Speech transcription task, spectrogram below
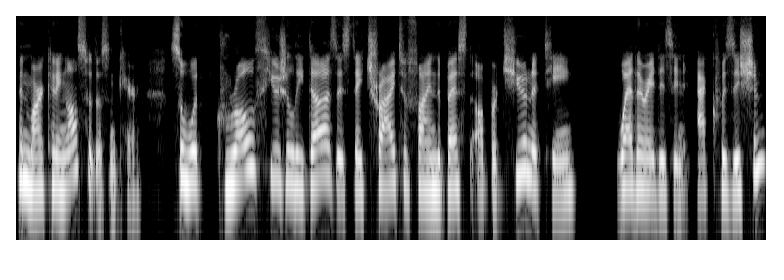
And marketing also doesn't care. So, what growth usually does is they try to find the best opportunity, whether it is in acquisition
